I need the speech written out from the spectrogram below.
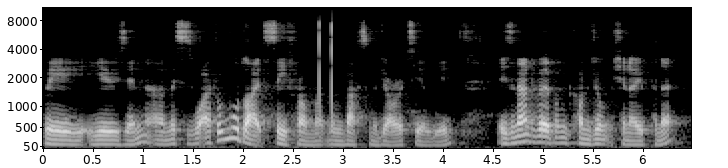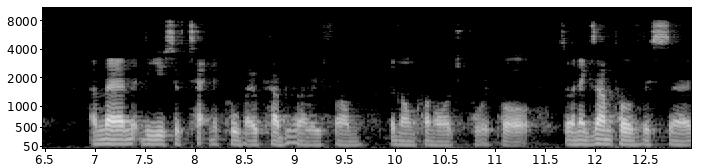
be using, and this is what I would like to see from the vast majority of you, is an adverb and conjunction opener, and then the use of technical vocabulary from the non-chronological report. So an example of this uh,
